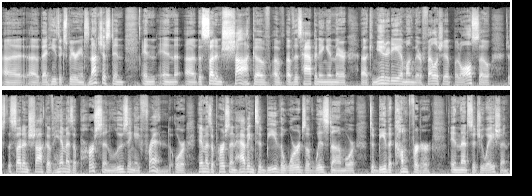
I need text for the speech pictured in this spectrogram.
uh, uh, that he's experienced, not just in in in uh, the sudden shock of, of, of this happening in their community among their fellowship, but also just the sudden shock of him as a person losing a friend, or him as a person having to be the words of wisdom, or to be the comforter in that situation.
